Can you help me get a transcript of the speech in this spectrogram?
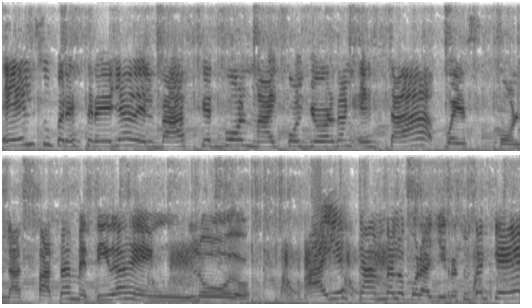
el superestrella del básquetbol, Michael Jordan, está pues con las patas metidas en lodo. Hay escándalo por allí. Resulta que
